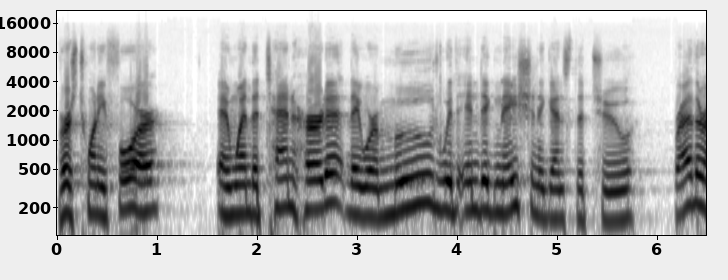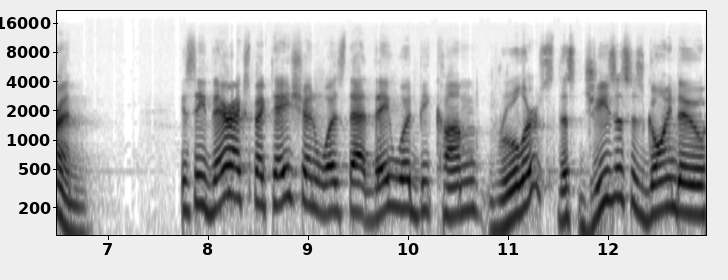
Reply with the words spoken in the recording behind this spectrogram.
Verse 24 And when the ten heard it, they were moved with indignation against the two brethren. You see, their expectation was that they would become rulers. This Jesus is going to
